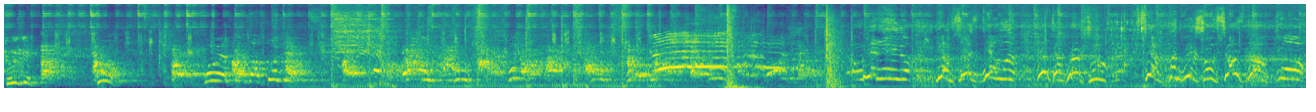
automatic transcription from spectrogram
Тузи! Фу! Фу, я сказал, Тузи! Убери ее! Я все сделаю! Я тебя прошу! Всех подпишу! Все сдам! Фу!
